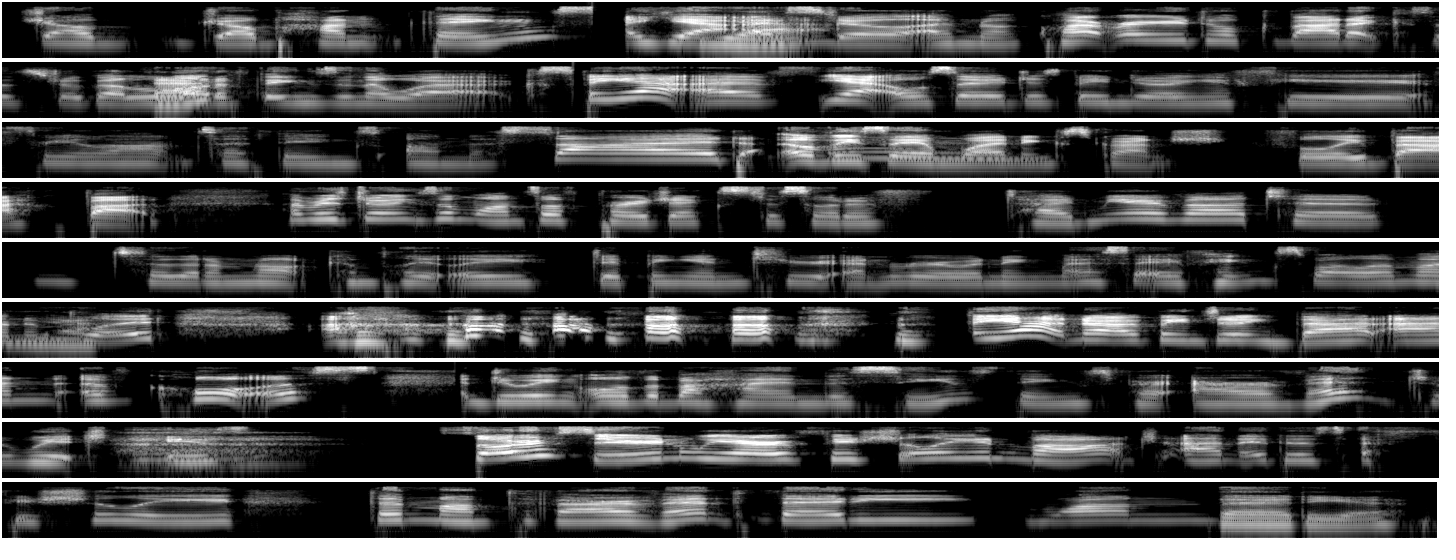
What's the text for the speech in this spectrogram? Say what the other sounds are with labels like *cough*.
job job hunt things. Uh, Yeah, Yeah. I still I'm not quite ready to talk about it because I've still got a Okay. lot of things in the works. But yeah, I've yeah also just been doing a few freelancer things on the side. Obviously, I'm winding Scrunch fully back, but I'm just doing some once-off projects to sort of tide me over to so that I'm not completely dipping into and ruining my savings while I'm unemployed. *laughs* *laughs* but yeah, no, I've been doing that, and of course, doing all the behind-the-scenes things for our event, which is *gasps* *laughs* so soon. We are officially in March, and it is officially the month of our event 31 30th.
